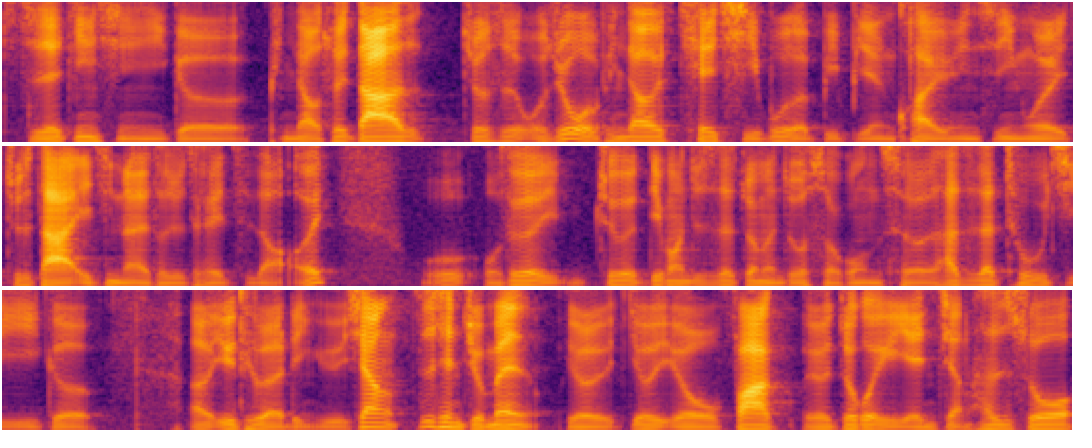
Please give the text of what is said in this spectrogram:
直接进行一个频道，所以大家就是我觉得我频道可以起步的比别人快，原因是因为就是大家一进来的时候就可以知道，哎，我我这个这个地方就是在专门做手工车，它是在突击一个。呃，YouTube 的领域，像之前九妹有有有发有做过一个演讲，他是说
